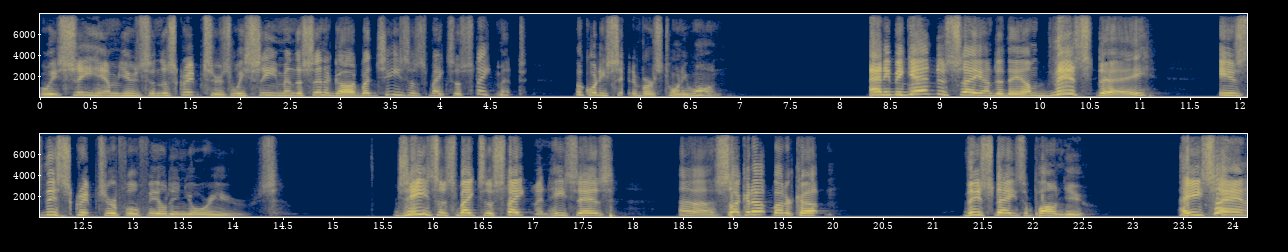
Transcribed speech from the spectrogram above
we see him using the scriptures, we see him in the synagogue, but Jesus makes a statement. Look what he said in verse 21. And he began to say unto them, This day is this scripture fulfilled in your ears. Jesus makes a statement. He says, uh, suck it up, buttercup. This day's upon you. He's saying,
